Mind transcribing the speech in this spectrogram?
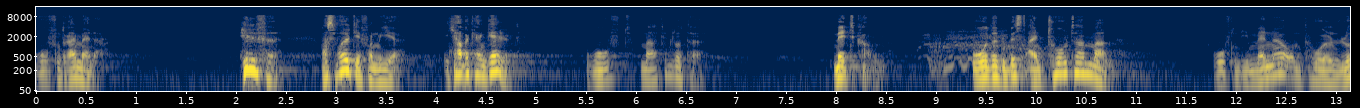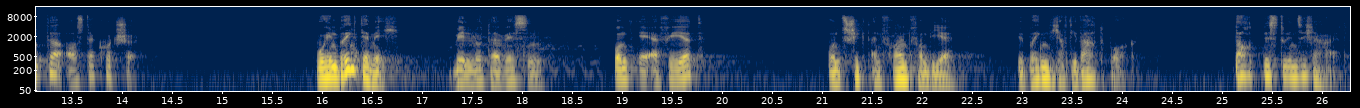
rufen drei Männer. Hilfe! Was wollt ihr von mir? Ich habe kein Geld, ruft Martin Luther. Mitkommen. Oder du bist ein toter Mann, rufen die Männer und holen Luther aus der Kutsche. Wohin bringt er mich? will Luther wissen. Und er erfährt, uns schickt ein Freund von dir. Wir bringen dich auf die Wartburg. Dort bist du in Sicherheit.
